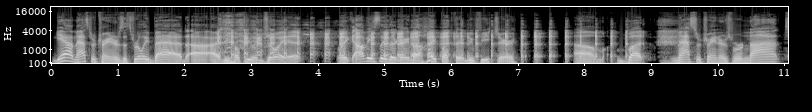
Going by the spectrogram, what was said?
"Yeah, Master Trainers, it's really bad. Uh, I, we hope you enjoy it." like, obviously, they're going to hype up their new feature. Um, but Master Trainers were not.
